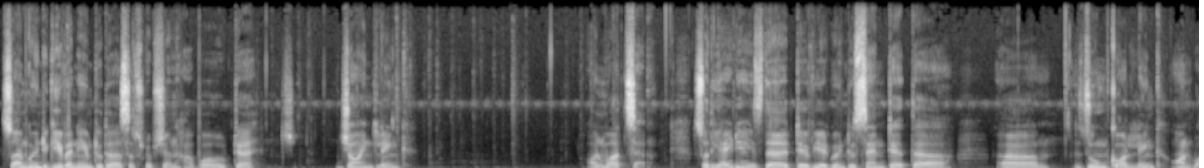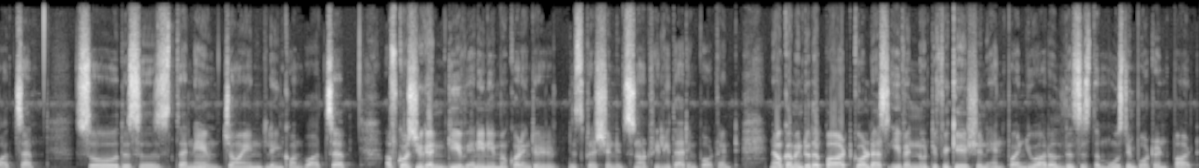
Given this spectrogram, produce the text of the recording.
So I'm going to give a name to the subscription. How about uh, joined link on WhatsApp. So the idea is that we are going to send the um, Zoom call link on WhatsApp. So this is the name join link on WhatsApp. Of course, you can give any name according to your discretion. It's not really that important. Now coming to the part called as event notification endpoint URL. This is the most important part.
